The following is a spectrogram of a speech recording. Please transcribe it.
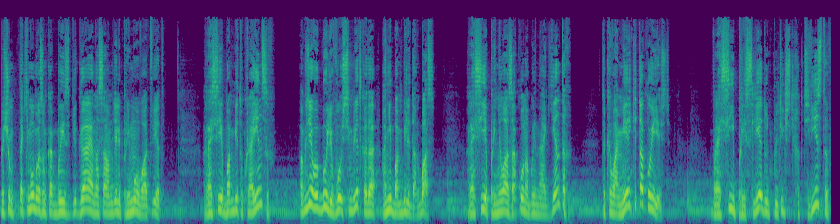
Причем таким образом, как бы избегая на самом деле прямого ответа. Россия бомбит украинцев? А где вы были 8 лет, когда они бомбили Донбасс? Россия приняла закон об иноагентах? Так и в Америке такой есть. В России преследуют политических активистов?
